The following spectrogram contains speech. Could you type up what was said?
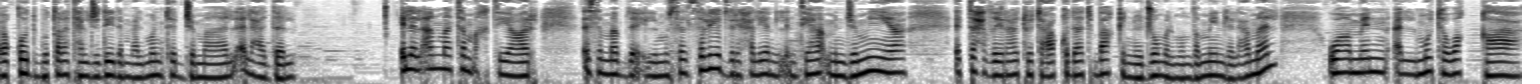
عقود بطولتها الجديدة مع المنتج جمال العدل. إلى الآن ما تم اختيار اسم مبدئي للمسلسل يجري حاليا الانتهاء من جميع التحضيرات وتعاقدات باقي النجوم المنضمين للعمل. ومن المتوقع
